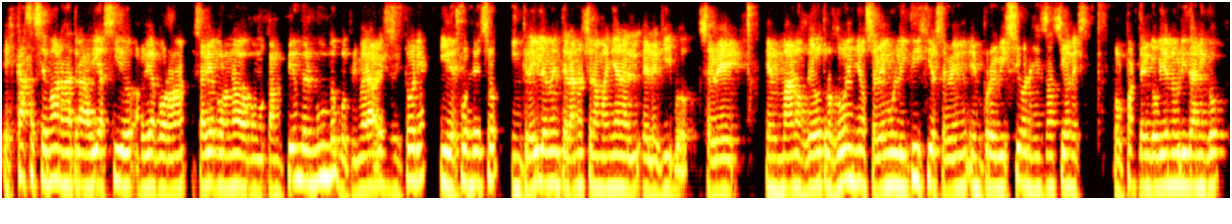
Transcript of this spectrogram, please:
escasas semanas atrás, había sido, había se había coronado como campeón del mundo por primera vez en su historia. Y después de eso, increíblemente, la noche a la mañana, el, equipo se ve en manos de otros dueños, se ve en un litigio, se ven en prohibiciones, en sanciones por parte del gobierno británico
